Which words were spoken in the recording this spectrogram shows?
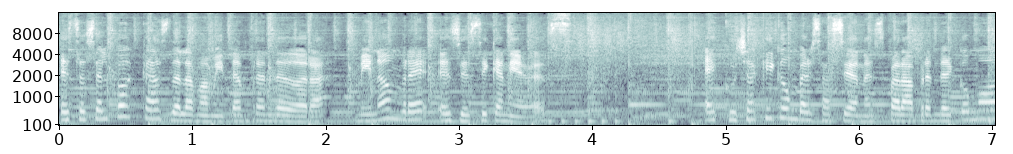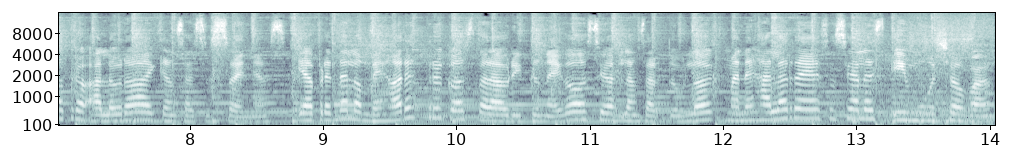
Este es el podcast de la mamita emprendedora. Mi nombre es Jessica Nieves. Escucha aquí conversaciones para aprender cómo otro ha logrado alcanzar sus sueños y aprende los mejores trucos para abrir tu negocio, lanzar tu blog, manejar las redes sociales y mucho más.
